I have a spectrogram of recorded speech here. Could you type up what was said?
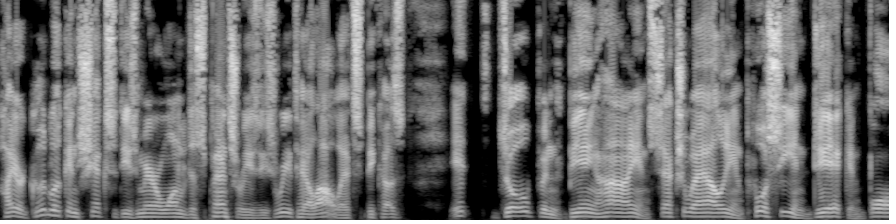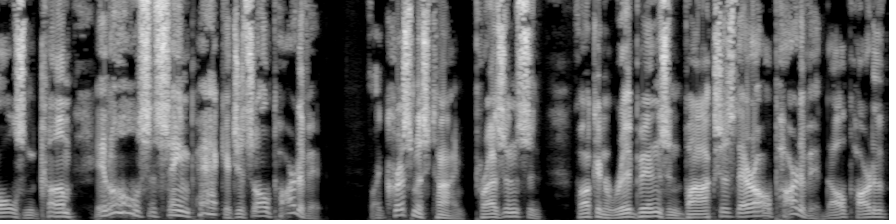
hire good looking chicks at these marijuana dispensaries, these retail outlets because it's dope and being high and sexuality and pussy and dick and balls and cum. It all is the same package. It's all part of it. Like Christmas time, presents and fucking ribbons and boxes. They're all part of it. They're all part of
